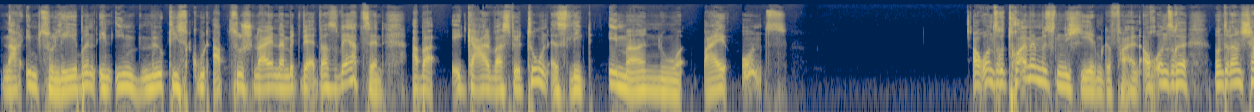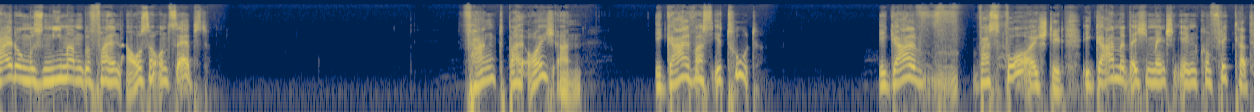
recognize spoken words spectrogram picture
nach ihm zu leben, in ihm möglichst gut abzuschneiden, damit wir etwas wert sind. Aber egal was wir tun, es liegt immer nur bei uns. Auch unsere Träume müssen nicht jedem gefallen. Auch unsere, unsere Entscheidungen müssen niemandem gefallen, außer uns selbst. Fangt bei euch an. Egal was ihr tut. Egal was vor euch steht. Egal mit welchen Menschen ihr einen Konflikt habt.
